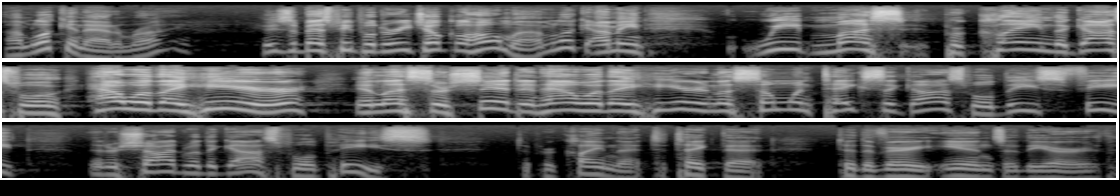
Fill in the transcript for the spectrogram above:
I'm looking at them, right? Who's the best people to reach Oklahoma? I'm looking. I mean, we must proclaim the gospel. How will they hear unless they're sent? And how will they hear unless someone takes the gospel? These feet that are shod with the gospel of peace to proclaim that, to take that to the very ends of the earth.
